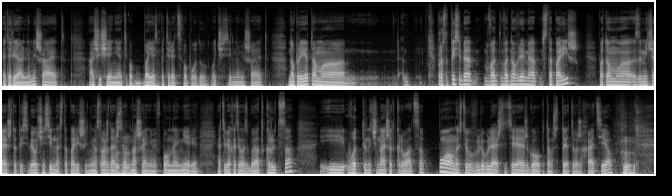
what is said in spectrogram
это реально мешает ощущение, типа, боязнь потерять свободу очень сильно мешает. Но при этом э, просто ты себя в, в одно время стопоришь, потом э, замечаешь, что ты себя очень сильно стопоришь и не наслаждаешься угу. отношениями в полной мере, а тебе хотелось бы открыться, и вот ты начинаешь открываться, полностью влюбляешься, теряешь голову, потому что ты этого же хотел.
